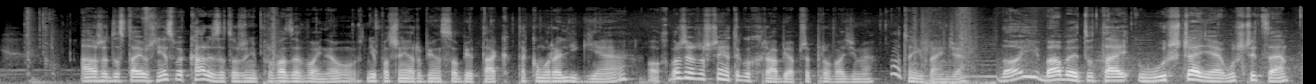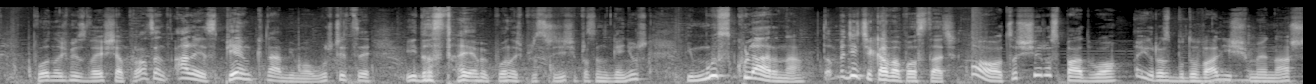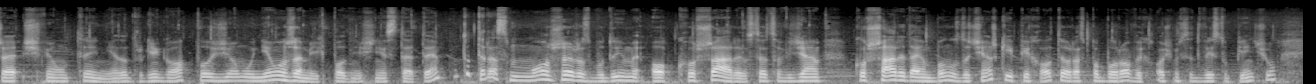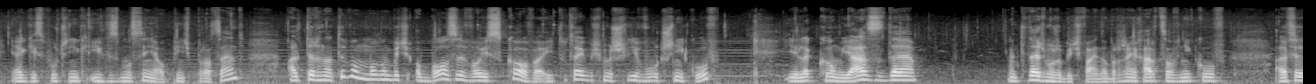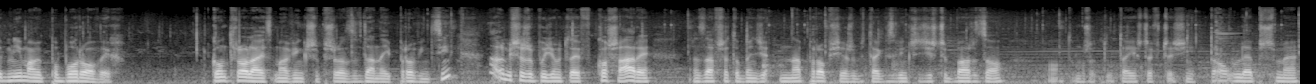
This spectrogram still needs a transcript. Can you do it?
a że dostaję już niezłe kary za to, że nie prowadzę wojny. Niepotrzebnie robiłem sobie tak, taką religię. O, chyba, że roszczenie tego hrabia przeprowadzimy. No to niech będzie. No i mamy tutaj łuszczenie, łuszczycę. Płodność minus 20%, ale jest piękna mimo łuszczycy i dostajemy płodność plus 30% geniusz i muskularna. To będzie ciekawa postać. O, coś się rozpadło. No i rozbudowaliśmy nasze świątynie do drugiego poziomu. Nie możemy ich podnieść niestety. No to teraz może rozbudujmy o koszary. Z tego co widziałem, Koszary dają bonus do ciężkiej piechoty oraz poborowych 825, jak i współczynnik ich wzmocnienia o 5%. Alternatywą mogą być obozy wojskowe i tutaj jakbyśmy szli w łuczników i lekką jazdę, to też może być fajne, obrażenie harcowników, ale wtedy nie mamy poborowych. Kontrola jest, ma większy przyrost w danej prowincji, no ale myślę, że pójdziemy tutaj w koszary, zawsze to będzie na propsie, żeby tak zwiększyć jeszcze bardzo o, to może tutaj jeszcze wcześniej to ulepszmy,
